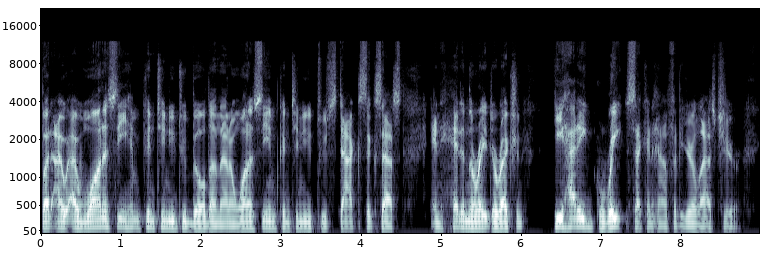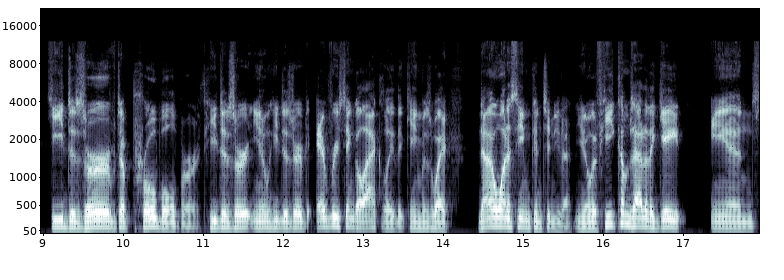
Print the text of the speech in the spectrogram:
But I, I want to see him continue to build on that. I want to see him continue to stack success and head in the right direction. He had a great second half of the year last year. He deserved a Pro Bowl berth. He deserved, you know, he deserved every single accolade that came his way. Now I want to see him continue that. You know, if he comes out of the gate and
